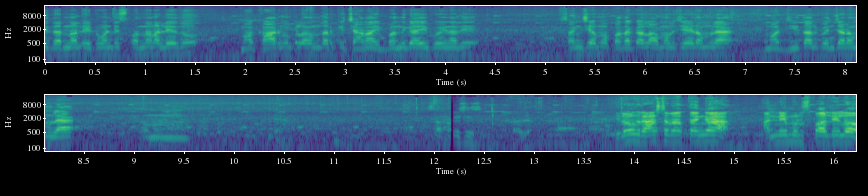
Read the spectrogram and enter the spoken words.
ఈ ధర్నాలు ఎటువంటి స్పందన లేదు. మా కార్మికులందరికీ చాలా ఇబ్బందిగా అయిపోయినది. సంక్షేమ పథకాలు అమలు చేయడంలే మా జీతాలు పెంచడంలే. ఈరోజు రాష్ట్ర వ్యాప్తంగా అన్ని మున్సిపాలిటీలో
